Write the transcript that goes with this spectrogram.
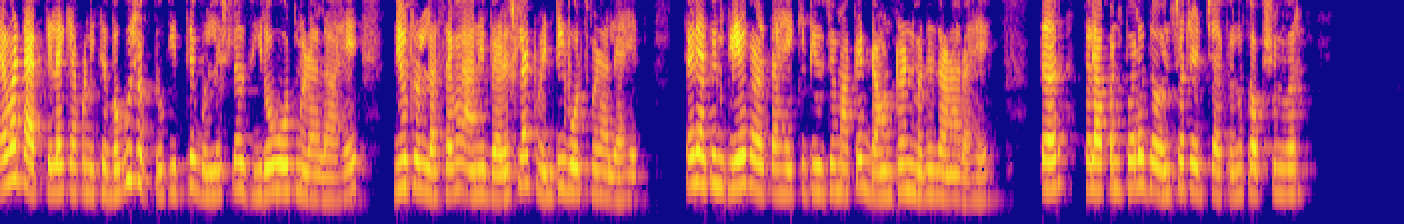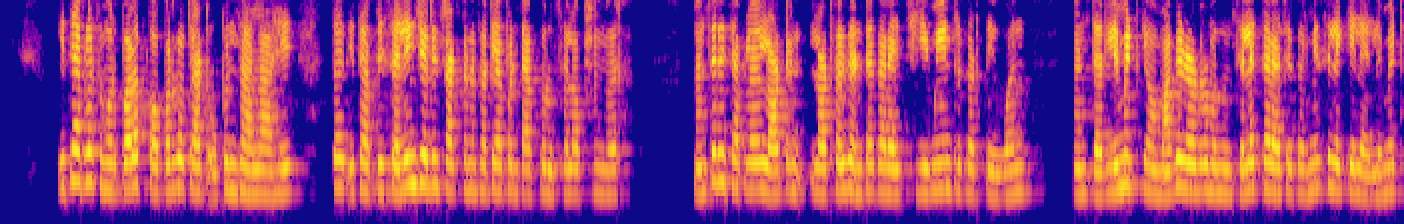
यावर टॅप केला की आपण इथे बघू शकतो की इथे बुलिशला झिरो वोट मिळाला आहे न्यूट्रलला सेवन आणि बॅरिशला ट्वेंटी वोट्स मिळाले आहेत. तर यातून क्लिअर कळत आहे की ट्यूजडे मार्केट डाऊन ट्रेंडमध्ये जाणार आहे. तर चला आपण परत जाऊ इन्स्टा ट्रेडच्या एफ ऑप्शनवर इथे आपल्यासमोर परत कॉपरचा चार्ट ओपन झाला आहे. तर इथे आपली सेलिंग जर्नी स्टार्ट करण्यासाठी आपण टॅप करू सेल ऑप्शनवर नंतर इथे आपल्याला लॉट लॉट साईज एंटर करायची आहे. मी एंटर करते वन नंतर लिमिट किंवा मागील ऑर्डरमधून सिलेक्ट करायचे तर मी सिलेक्ट केलं आहे लिमिट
